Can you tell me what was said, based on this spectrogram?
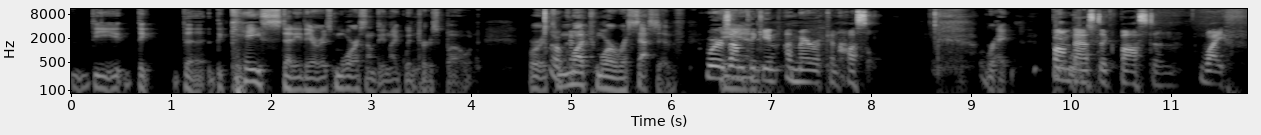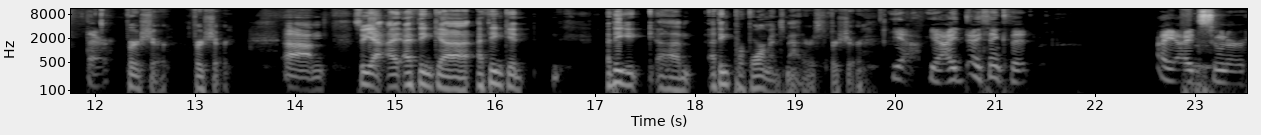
the the the the case study there is more something like winter's bone where it's Okay. much more recessive Whereas I'm thinking American Hustle, right. Bombastic Boston wife there. for sure. For sure. Um so yeah i, I think uh i think it i think it um i think performance matters for sure Yeah, yeah. I, I think that I, I'd sooner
